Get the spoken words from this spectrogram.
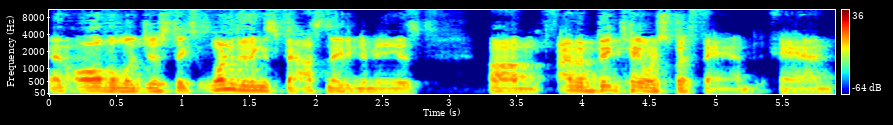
and all the logistics. One of the things fascinating to me is um, I'm a big Taylor Swift fan, and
